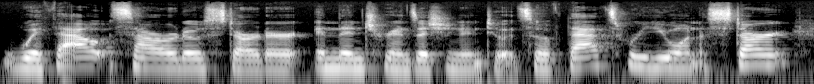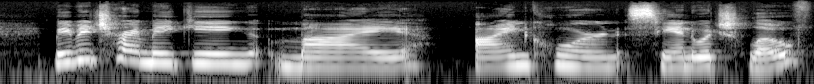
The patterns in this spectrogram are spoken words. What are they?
without sourdough starter and then transition into it. So if that's where you want to start, maybe try making my einkorn sandwich loaf.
